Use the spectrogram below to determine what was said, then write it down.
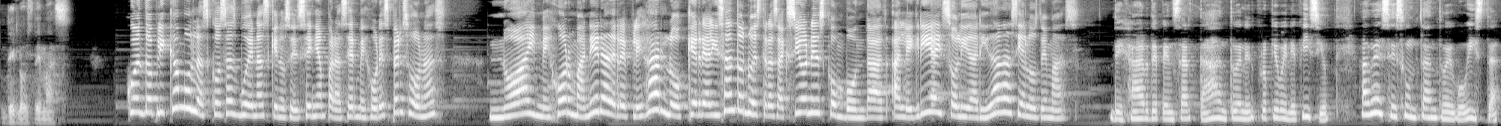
de los demás. Cuando aplicamos las cosas buenas que nos enseñan para ser mejores personas, no hay mejor manera de reflejarlo que realizando nuestras acciones con bondad, alegría y solidaridad hacia los demás. Dejar de pensar tanto en el propio beneficio, a veces un tanto egoísta,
